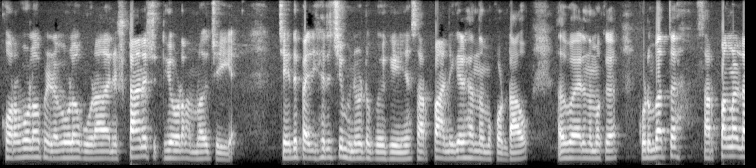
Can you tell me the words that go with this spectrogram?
കുറവുകളോ പിഴവുകളോ കൂടാതെ അനുഷ്ഠാന ശുദ്ധിയോടെ നമ്മളത് ചെയ്യുക. ചെയ്ത് പരിഹരിച്ച് മുന്നോട്ട് പോയി കഴിഞ്ഞാൽ സർപ്പ അനുഗ്രഹം നമുക്കുണ്ടാവും. അതുപോലെ നമുക്ക് കുടുംബത്തെ സർപ്പങ്ങളുടെ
